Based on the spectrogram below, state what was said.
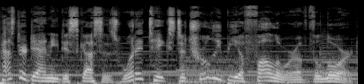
Pastor Danny discusses what it takes to truly be a follower of the Lord.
